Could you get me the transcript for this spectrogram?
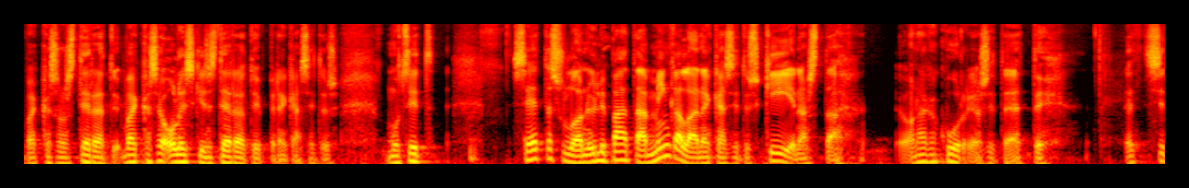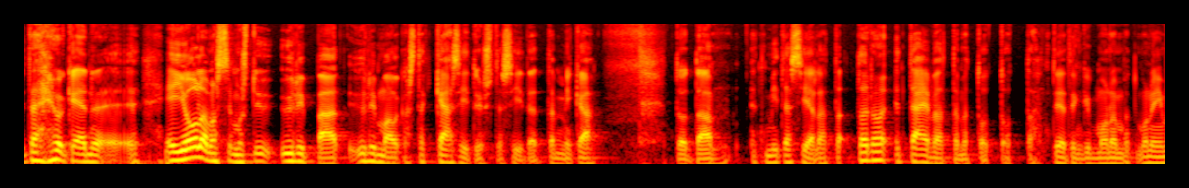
vaikka se, on stereoty- vaikka se olisikin stereotyyppinen käsitys. Mutta sitten se, että sulla on ylipäätään minkälainen käsitys Kiinasta, on aika kuriositeetti. Et sitä ei oikein, ei ole olemassa semmoista ylipää, ylimalkaista käsitystä siitä, että mikä, tota, että mitä siellä, tai no, tämä ei välttämättä ole totta. Tietenkin moni, moni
